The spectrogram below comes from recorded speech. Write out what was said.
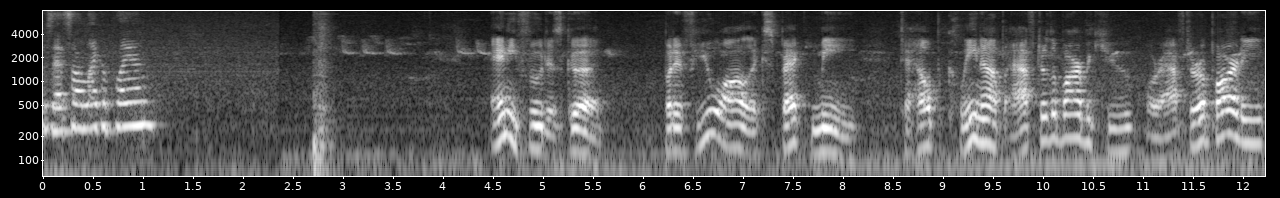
Does that sound like a plan? Any food is good, but if you all expect me to help clean up after the barbecue or after a party,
